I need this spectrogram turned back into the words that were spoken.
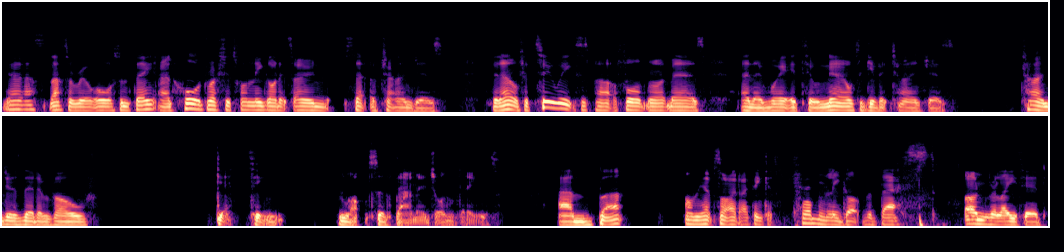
Yeah, that's that's a real awesome thing. And Horde Rush has finally got its own set of challenges. It's been out for two weeks as part of Fortnitemares, and they've waited till now to give it challenges. Challenges that involve getting lots of damage on things. Um, but on the upside, I think it's probably got the best unrelated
